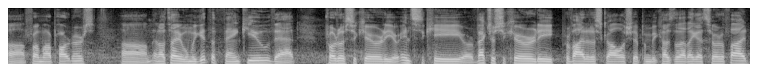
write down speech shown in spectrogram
uh, from our partners. Um, and I'll tell you, when we get the thank you that Proto Security or InstaKey or Vector Security provided a scholarship, and because of that, I got certified.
